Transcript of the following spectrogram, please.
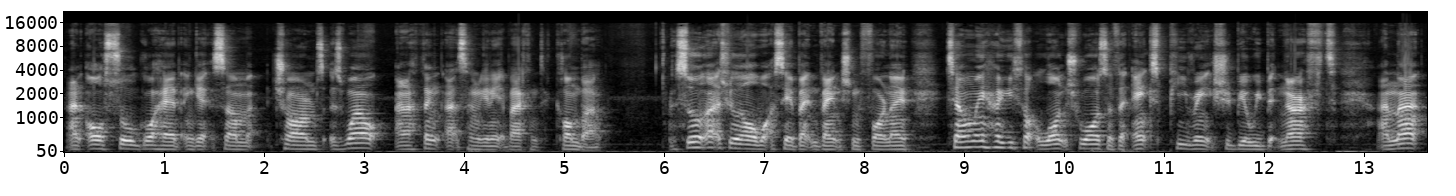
and also go ahead and get some charms as well, and I think that's how I'm going to get back into combat. So that's really all what I say about invention for now. Tell me how you thought launch was, if the XP rate should be a wee bit nerfed, and that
